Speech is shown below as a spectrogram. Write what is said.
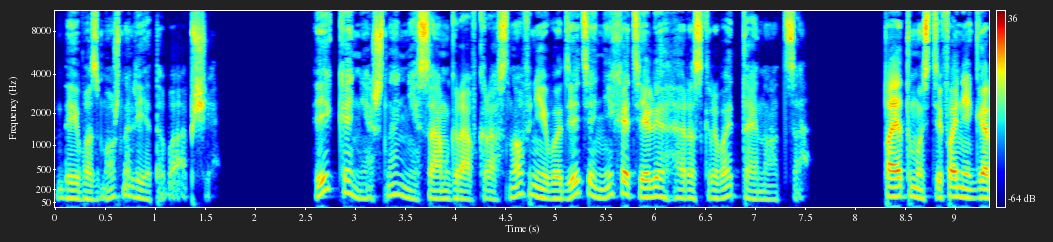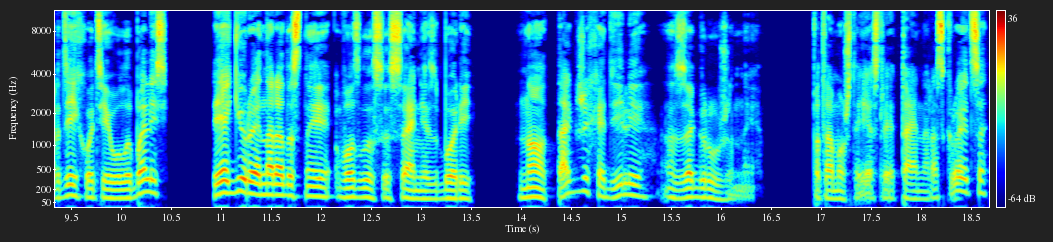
Да и возможно ли это вообще? И, конечно, ни сам граф Краснов, ни его дети не хотели раскрывать тайну отца. Поэтому Стефания и Гордей хоть и улыбались, реагируя на радостные возгласы Сани с Борей, но также ходили загруженные. Потому что если тайна раскроется,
